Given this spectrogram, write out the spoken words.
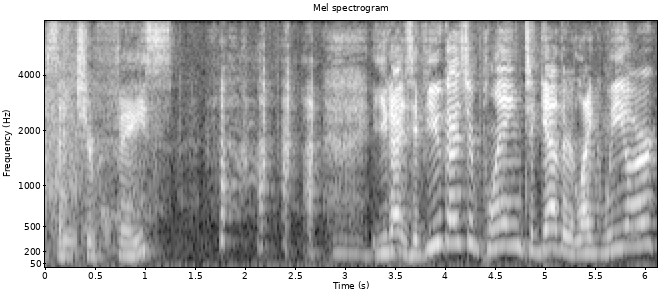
is that your face? you guys, if you guys are playing together like we are,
